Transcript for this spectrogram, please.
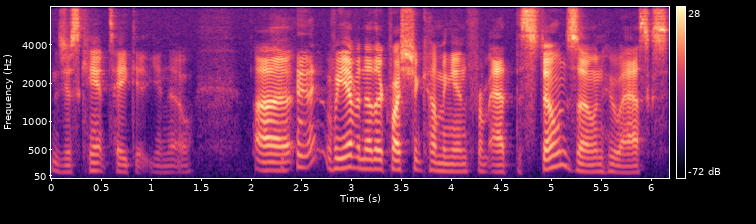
They just can't take it, you know. Uh, we have another question coming in from at the Stone Zone who asks,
